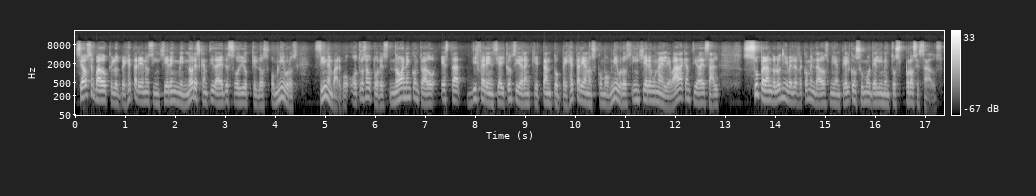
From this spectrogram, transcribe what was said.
Se ha observado que los vegetarianos ingieren menores cantidades de sodio que los omnívoros. Sin embargo, otros autores no han encontrado esta diferencia y consideran que tanto vegetarianos como omnívoros ingieren una elevada cantidad de sal superando los niveles recomendados mediante el consumo de alimentos procesados.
